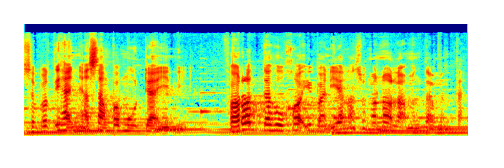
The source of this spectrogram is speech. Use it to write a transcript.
seperti hanya sang pemuda ini, faraddahu khaiban, ia langsung menolak mentah-mentah.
